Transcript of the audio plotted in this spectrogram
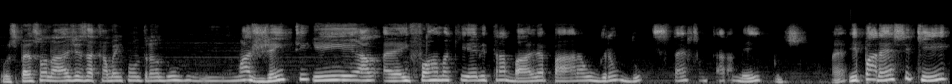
Os personagens acabam encontrando um, um agente que é, informa que ele trabalha para o Grão-Duque Stefan Carameicos. Né? E parece que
